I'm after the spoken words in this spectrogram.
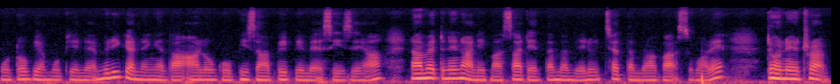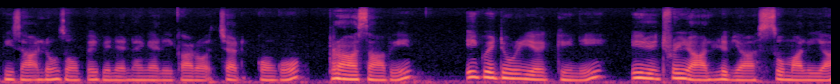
ကိုတုံ့ပြန်မှုဖြစ်နေအမေရိကန်နိုင်ငံသားအားလုံးကိုဗီဇာပိတ်ပင်မဲ့အစီအစဉ်ဟာလာမယ့်တနင်္လာနေ့မှာစတင်သတ်မှတ်မယ်လို့ချက်သမ္မတကဆိုပါတယ်။ဒေါ်နယ်ထရန့်ဗီဇာအလုံးစုံပိတ်ပင်တဲ့နိုင်ငံတွေကတော့ချက်ကွန်ကို ဘရာဇာဗီအီကွေတိုရီးယားဂီနီအီရီထရီယာလစ်ဗျာဆိုမာလီယာ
